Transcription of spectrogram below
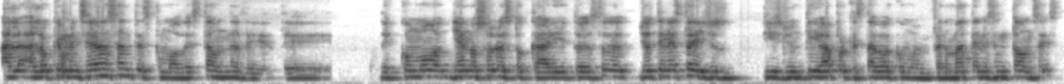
a, la- a lo que mencionabas antes, como de esta onda de, de, de cómo ya no solo es tocar y todo esto, yo tenía esta disyuntiva porque estaba como enfermata en ese entonces,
